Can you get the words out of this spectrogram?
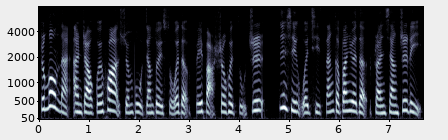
中共乃按照规划宣布，将对所谓的非法社会组织进行为期三个半月的专项治理。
